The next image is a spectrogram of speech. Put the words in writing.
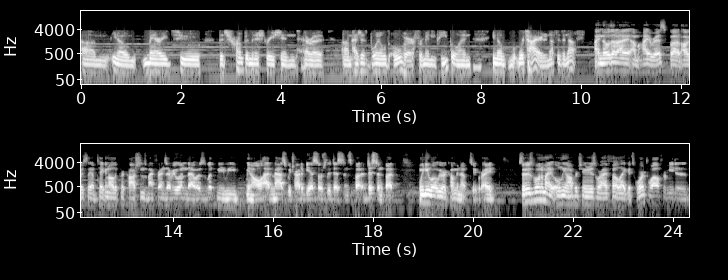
um, you know, married to the Trump administration era um, has just boiled over for many people. And, you know, we're tired. Enough is enough. I know that I am high risk, but obviously I've taken all the precautions. My friends, everyone that was with me, we, you know, all had masks. We tried to be as socially distanced, but distant, but we knew what we were coming up to, right? So this is one of my only opportunities where I felt like it's worthwhile for me to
